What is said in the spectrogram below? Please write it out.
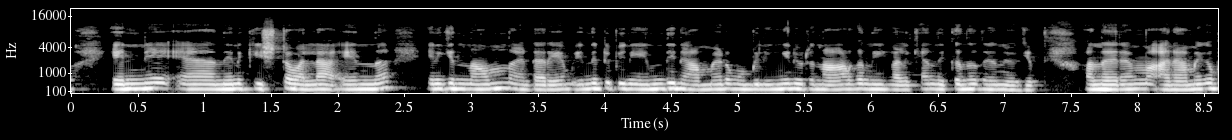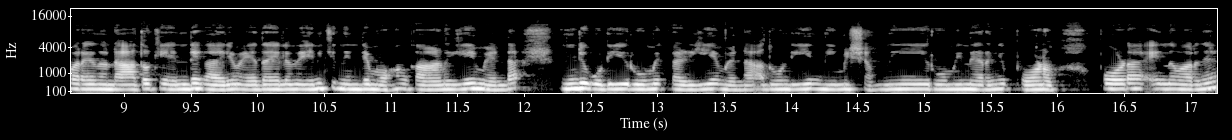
പറയാമായിരുന്നല്ലോ എന്നെ നിനക്ക് ഇഷ്ടമല്ല എന്ന് എനിക്ക് നന്നായിട്ട് അറിയാം എന്നിട്ട് പിന്നെ എന്തിനാ അമ്മയുടെ മുമ്പിൽ ഇങ്ങനെ ഒരു നാടകം നീ കളിക്കാൻ നിൽക്കുന്നത് എന്ന് ചോദിക്കും. അന്നേരം അനാമിക പറയുന്നുണ്ട് അതൊക്കെ എന്റെ കാര്യം. ഏതായാലും എനിക്ക് നിന്റെ മുഖം കാണുകയും വേണ്ട. നിന്റെ കൂടി ഈ റൂമിൽ കഴിയുകയും വേണ്ട. അതുകൊണ്ട് ഈ നിമിഷം നീ ഈ റൂമിൽ നിന്ന് ഇറങ്ങി പോകണം പോടാ എന്ന് പറഞ്ഞ്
